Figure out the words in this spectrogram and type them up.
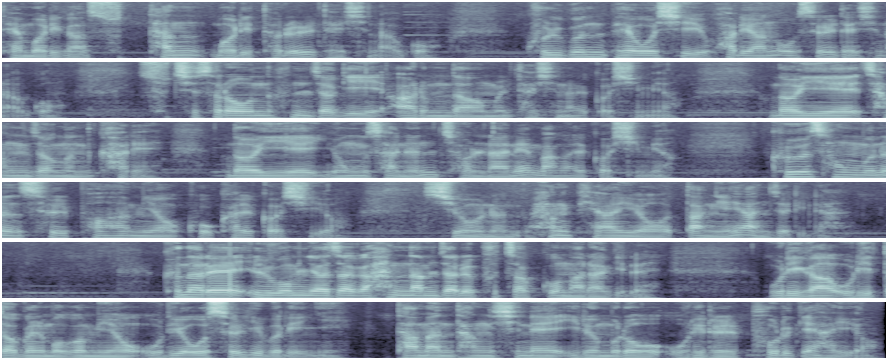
대머리가 숱한 머리털을 대신하고 굵은 베옷이 화려한 옷을 대신하고 수치스러운 흔적이 아름다움을 대신할 것이며 너희의 장정은 칼에 너희의 용사는 전란에 망할 것이며 그 성문은 슬퍼하며 곡할 것이요 시온은 황폐하여 땅에 앉으리라 그날에 일곱 여자가 한 남자를 붙잡고 말하기를 우리가 우리 떡을 먹으며 우리 옷을 입으리니 다만 당신의 이름으로 우리를 부르게 하여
